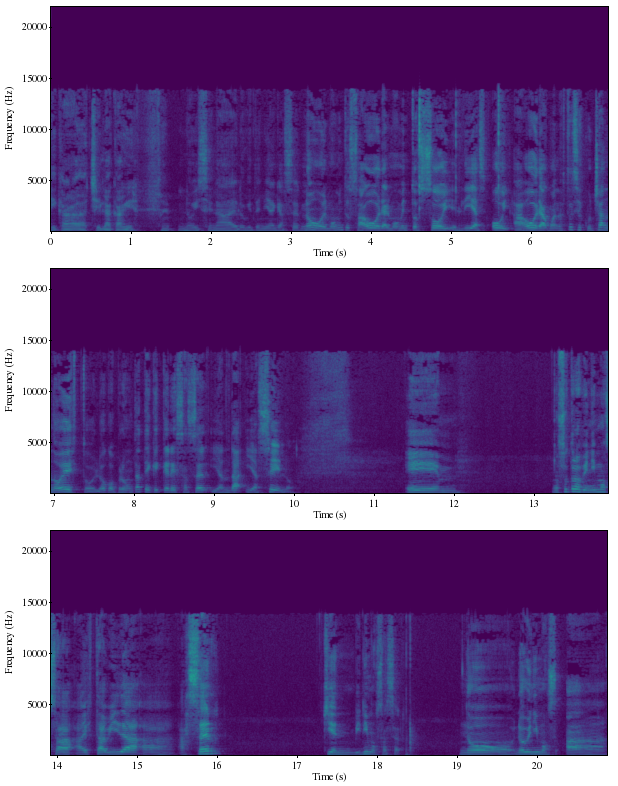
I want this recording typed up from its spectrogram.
qué cagada, che, la cagué. No hice nada de lo que tenía que hacer. No, el momento es ahora, el momento es hoy, el día es hoy, ahora. Cuando estés escuchando esto, loco, pregúntate qué querés hacer y anda y hacelo. Eh, nosotros vinimos a, a esta vida a, a, ser quien vinimos a ser. No, no venimos a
